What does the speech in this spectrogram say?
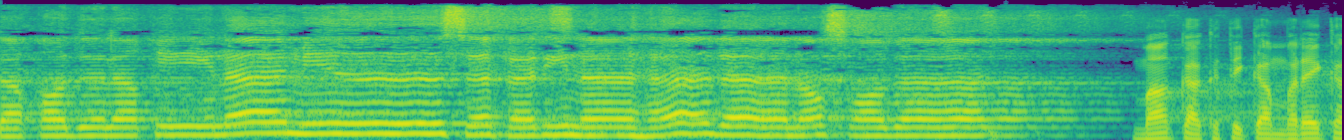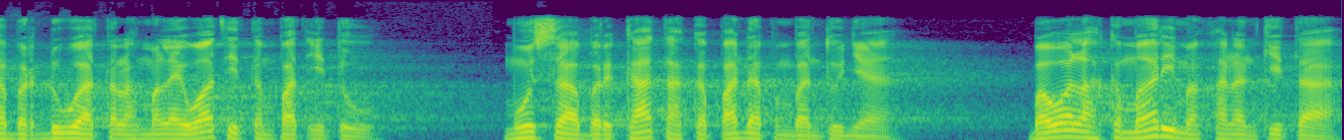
لقد لقينا من سفرنا هذا نصبا Maka ketika mereka berdua telah melewati tempat itu, Musa berkata kepada pembantunya, Bawalah kemari makanan kita.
